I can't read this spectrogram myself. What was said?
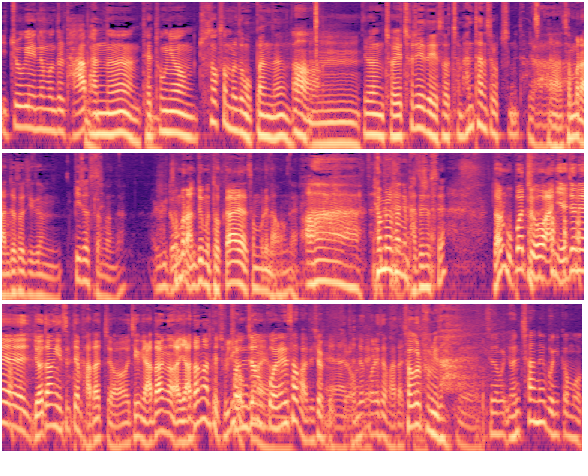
이쪽에 있는 분들 다 음. 받는 대통령 추석 선물도 못 받는 아. 음. 이런 저의 처지에 대해서 참 한탄스럽습니다. 아, 선물 안 줘서 지금 삐졌어. 그런 건가? 선물 안 주면 더 까야 선물이 나오는 거 아니에요? 아, 현 변호사님 받으셨어요? 나는 못 받죠. 아니 예전에 여당이 있을 땐 받았죠. 지금 야당 야당한테 줄 리가 전 정권에서 받으셨겠죠. 네, 전 정권에서 네. 받았죠. 서글픕니다. 네. 지난번 연찬에 보니까 뭐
